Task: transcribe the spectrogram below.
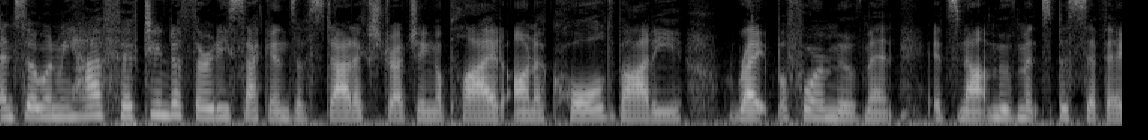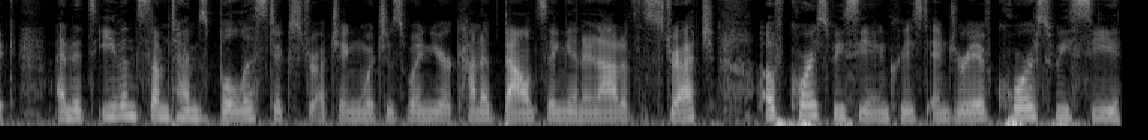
And so when we have 15 to 30 seconds of static stretching applied on a cold body right before movement, it's not movement specific, and it's even sometimes ballistic stretching, which is when you're kind of bouncing in and out of the stretch. Of course, we see increased injury. Of course, we see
